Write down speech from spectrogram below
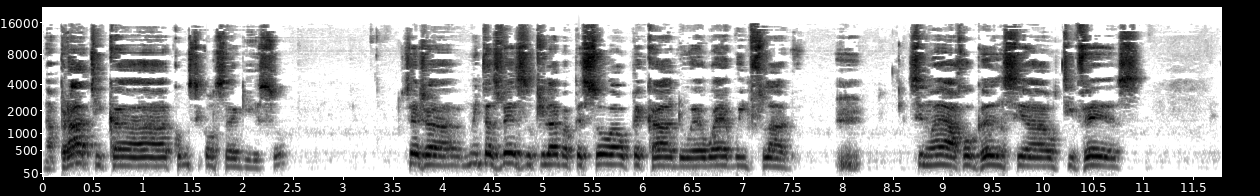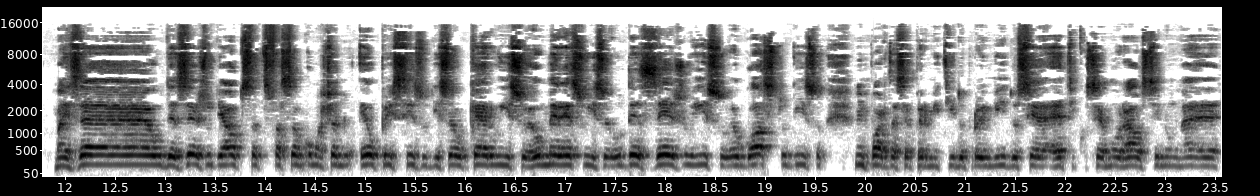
Na prática, como se consegue isso? Ou seja, muitas vezes o que leva a pessoa ao pecado é o ego inflado. Se não é arrogância, altivez, mas é o desejo de autossatisfação, como achando eu preciso disso, eu quero isso, eu mereço isso, eu desejo isso, eu gosto disso. Não importa se é permitido, proibido, se é ético, se é moral, se não é,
